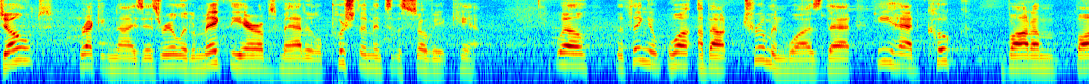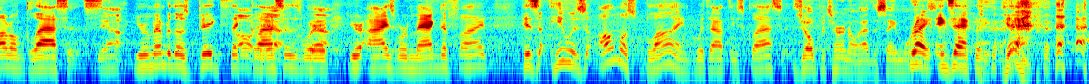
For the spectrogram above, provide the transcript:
Don't recognize Israel. It'll make the Arabs mad, it'll push them into the Soviet camp. Well, the thing about Truman was that he had Coke bottom bottle glasses. Yeah. You remember those big, thick Oh, yeah, glasses where yeah. your eyes were magnified? His, he was almost blind without these glasses. Joe Paterno had the same ones. Right, exactly. Yeah.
